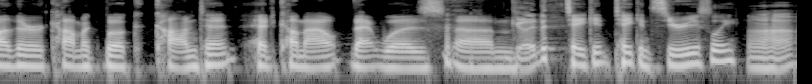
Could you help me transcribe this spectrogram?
other comic book content had come out that was um, Good. taken taken seriously, Uh huh.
